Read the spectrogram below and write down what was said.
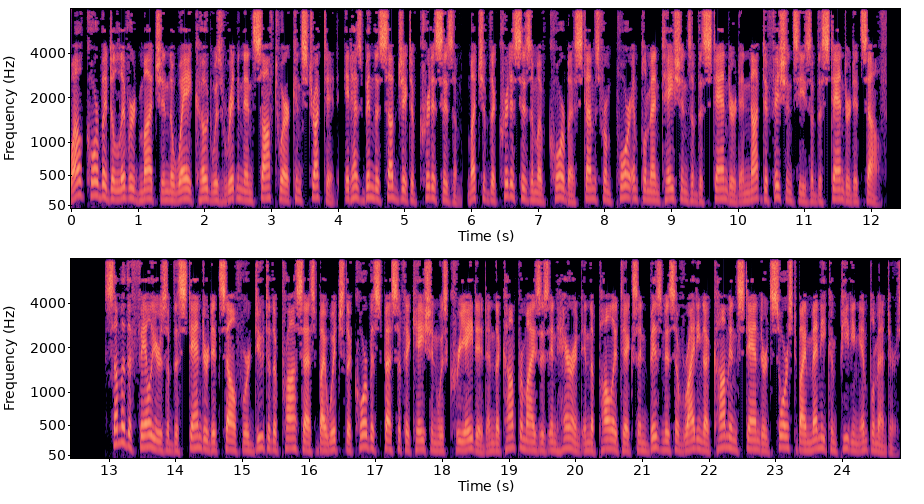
While Corba delivered much in the way code was written and software constructed, it has been the subject of criticism. Much of the criticism of Corba stems from poor implementations of the standard and not deficiencies of the standard itself. Some of the failures of the standard itself were due to the process by which the Corba specification was created and the compromises inherent in the politics and business of writing a common standard sourced by many competing implementers.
